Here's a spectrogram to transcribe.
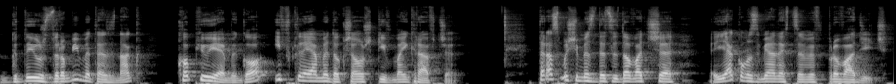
Gdy już zrobimy ten znak, kopiujemy go i wklejamy do książki w Minecrafcie. Teraz musimy zdecydować się, jaką zmianę chcemy wprowadzić.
